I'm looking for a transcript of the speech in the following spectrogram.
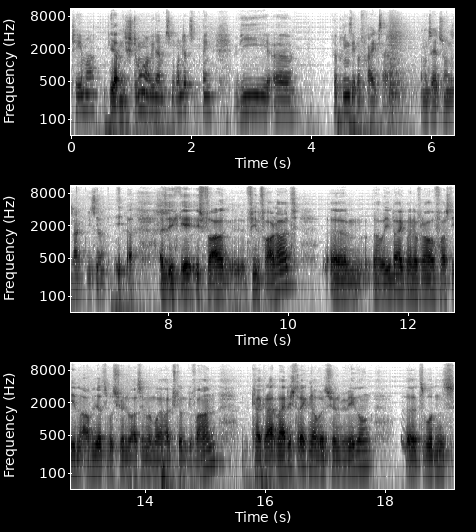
Thema, ja. um die Stimmung mal wieder ein bisschen runterzubringen. Wie äh, verbringen Sie Ihre Freizeit? Haben Sie jetzt schon gesagt, wie Sie. Ja, also ich, ich fahre viel Fahrrad, ähm, habe E-Bike meiner Frau, fast jeden Abend jetzt, wo es schön war, sind wir mal eine halbe Stunde gefahren. Keine weite Strecken, aber es ist schöne Bewegung. Äh, zweitens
